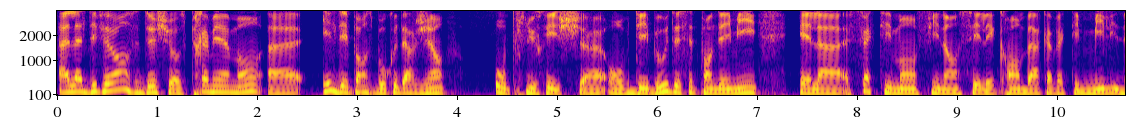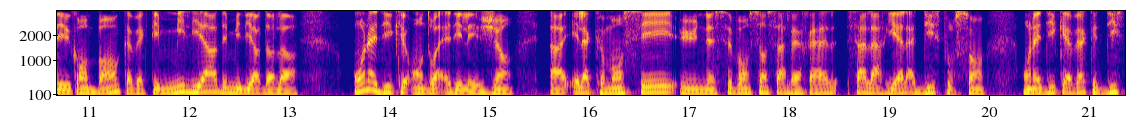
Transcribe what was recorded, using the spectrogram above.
À la différence, deux choses. Premièrement, euh, il dépense beaucoup d'argent aux plus riches. Euh, au début de cette pandémie, elle a effectivement financé les grands avec des, des grandes banques avec des milliards et milliards de dollars On a dit qu'on doit aider les gens. Euh, il a commencé une subvention salariale, salariale à 10% On a dit qu'avec 10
